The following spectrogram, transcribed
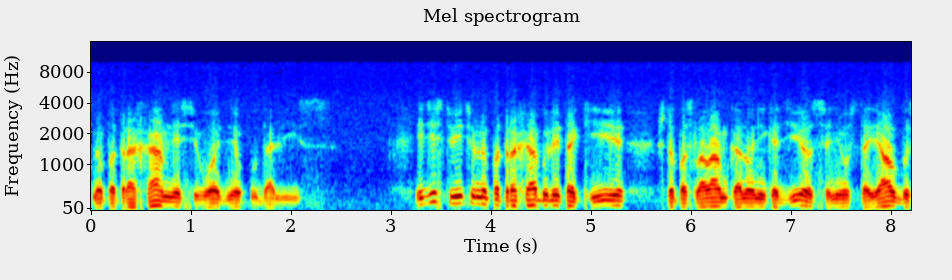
но потроха мне сегодня удались». И действительно, потроха были такие, что, по словам каноника Диоса, не устоял бы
